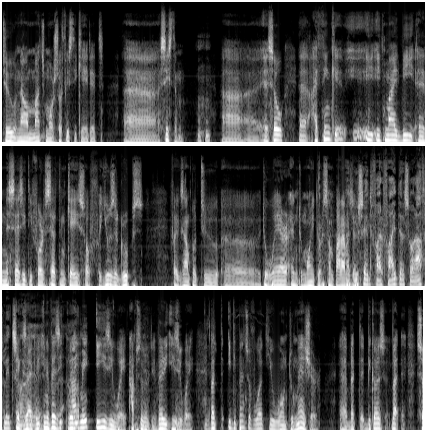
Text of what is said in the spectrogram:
to now much more sophisticated uh, system. Uh, so uh, I think i it might be a necessity for certain case of user groups, for example, to uh, to wear and to monitor some As parameters. you said, firefighters or athletes Exactly, or uh, in a very, very easy way. Absolutely, very easy way. But it depends of what you want to measure. Uh, but because, but so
